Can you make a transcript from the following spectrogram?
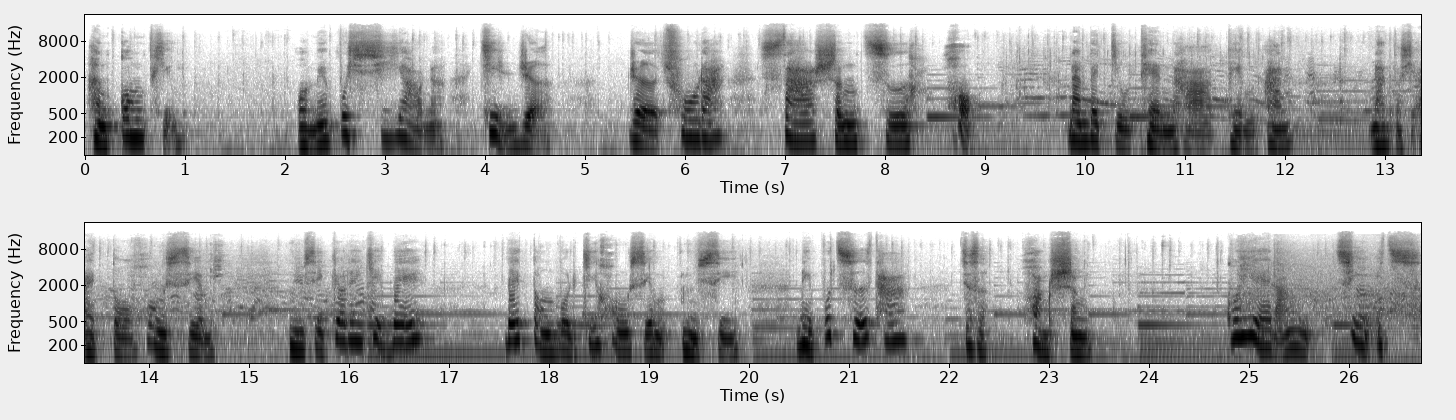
很公平。我们不需要呢，去惹惹出了杀生之好，咱要求天下平安，咱都是爱多放心，毋是叫恁去买买动物去放生，毋是，你不吃它，就是放生。几个人吃一次，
